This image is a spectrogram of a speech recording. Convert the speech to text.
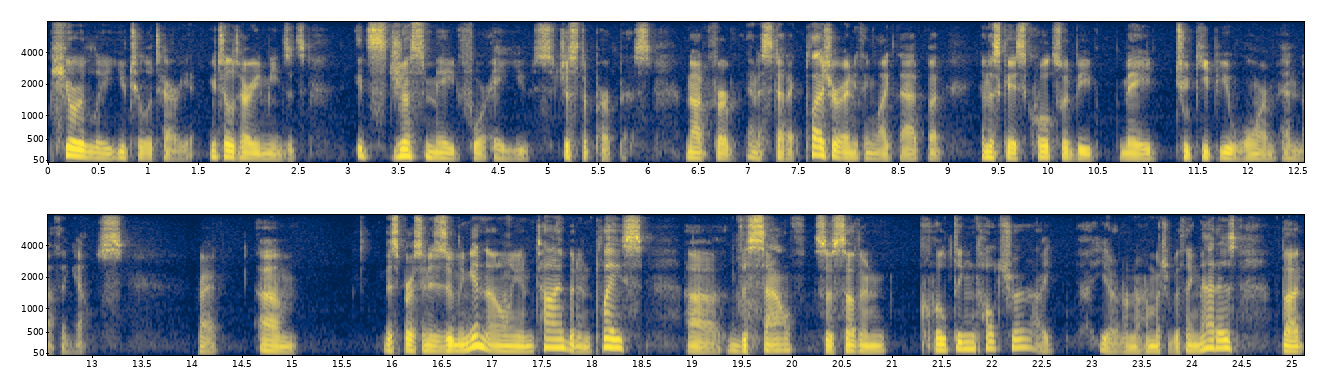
purely utilitarian. Utilitarian means it's it's just made for a use, just a purpose, not for an aesthetic pleasure or anything like that. But in this case, quilts would be made to keep you warm and nothing else, right? Um, this person is zooming in not only in time but in place. Uh, the South, so Southern quilting culture. I, you know, I don't know how much of a thing that is, but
